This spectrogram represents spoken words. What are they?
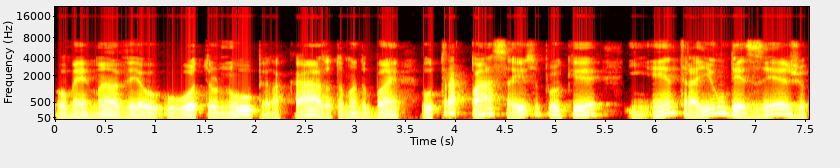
ou uma irmã vê o outro nu pela casa, tomando banho, ultrapassa isso porque entra aí um desejo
